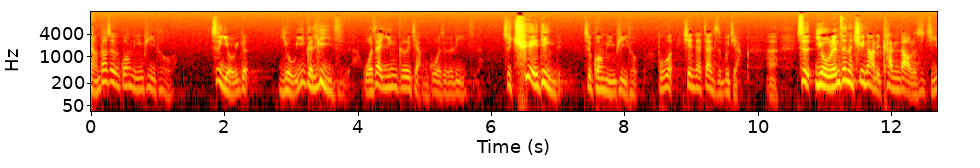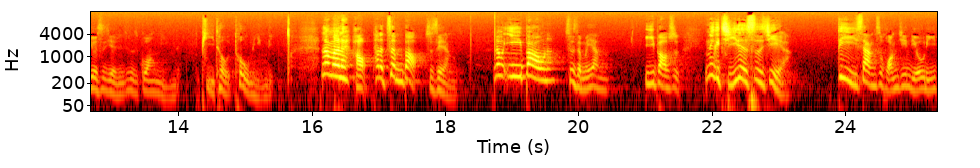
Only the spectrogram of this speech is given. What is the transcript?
讲到这个光明辟透，是有一个有一个例子啊，我在英歌讲过这个例子，是确定的，是光明辟透。不过现在暂时不讲啊，是有人真的去那里看到了，是极乐世界人，真的是光明的、辟透、透明的。那么呢？好，他的正报是这样。那么医报呢？是怎么样呢？医报是那个极乐世界啊，地上是黄金琉璃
